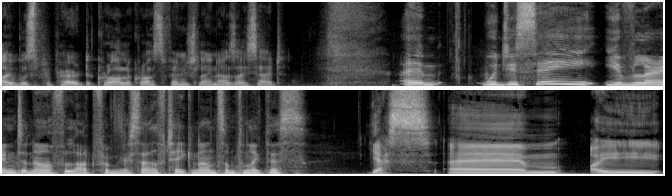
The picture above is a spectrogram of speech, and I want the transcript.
I was prepared to crawl across the finish line, as I said. Um, would you say you've learned an awful lot from yourself taking on something like this? Yes, um, I,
